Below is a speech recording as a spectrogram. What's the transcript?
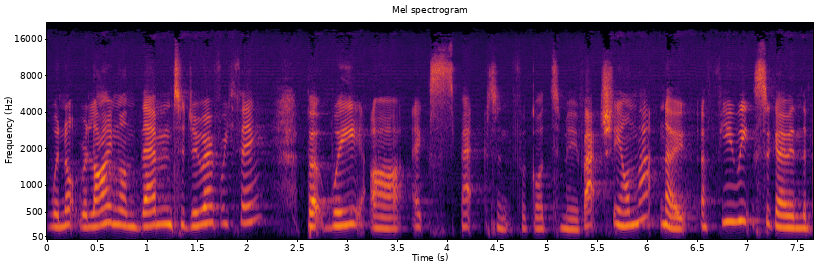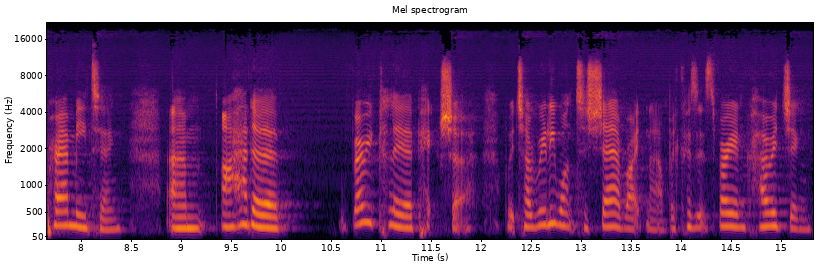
We're not relying on them to do everything, but we are expectant for God to move. Actually, on that note, a few weeks ago in the prayer meeting, um, I had a very clear picture, which I really want to share right now because it's very encouraging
